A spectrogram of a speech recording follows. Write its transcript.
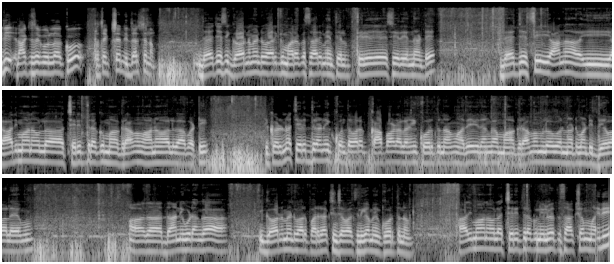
ఇది రాక్షస గుళ్ళకు ప్రత్యక్ష నిదర్శనం. దయచేసి గవర్నమెంట్ వారికి మరొకసారి మేము తెలి తెలియజేసేది ఏంటంటే దయచేసి ఆన ఈ ఆదిమానవుల చరిత్రకు మా గ్రామం ఆనవాళ్ళు కాబట్టి ఇక్కడున్న చరిత్రని కొంతవరకు కాపాడాలని కోరుతున్నాము. అదేవిధంగా మా గ్రామంలో ఉన్నటువంటి దేవాలయము దాన్ని కూడా ఈ గవర్నమెంట్ వారు పరిరక్షించవలసిందిగా మేము కోరుతున్నాం. ఆదిమానవుల చరిత్రకు నిలువెత్తు సాక్ష్యం. ఇది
